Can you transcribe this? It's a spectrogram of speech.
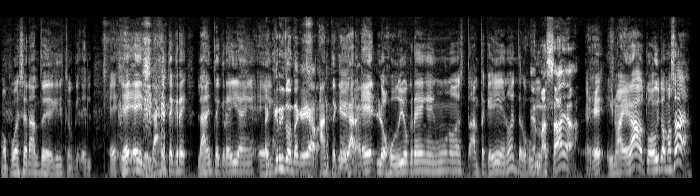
O puede ser antes de Cristo. eh, eh, eh, la, gente cree, la gente creía en... en- En Cristo antes que llegara. Antes que llegara. los judíos creen en uno antes que llegue, ¿no? El de los judíos. Masaya. Eh, y no ha llegado. ¿Tú has visto a Masaya?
